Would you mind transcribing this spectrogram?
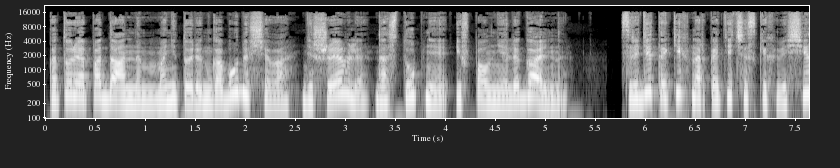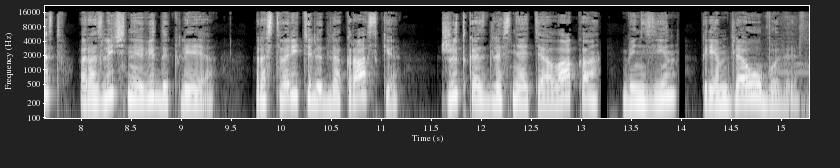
которые, по данным мониторинга будущего, дешевле, доступнее и вполне легальны. Среди таких наркотических веществ различные виды клея, растворители для краски, жидкость для снятия лака, бензин, крем для обуви –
